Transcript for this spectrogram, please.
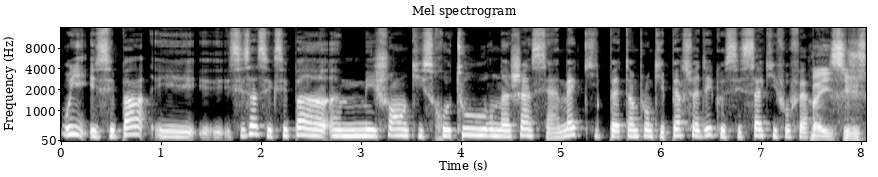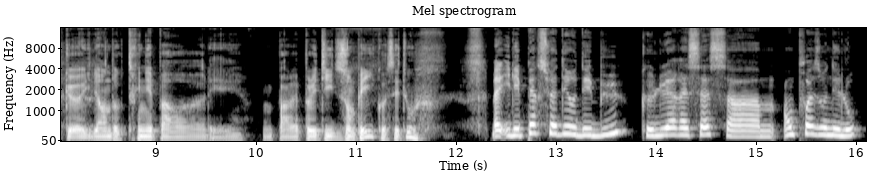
Oui, et c'est pas et, et c'est ça, c'est que c'est pas un, un méchant qui se retourne machin, c'est un mec qui pète un plomb, qui est persuadé que c'est ça qu'il faut faire. Bah, il- c'est juste qu'il est endoctriné par euh, les, par la politique de son pays quoi, c'est tout. Bah, il est persuadé au début que l'URSS a hum, empoisonné l'eau.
